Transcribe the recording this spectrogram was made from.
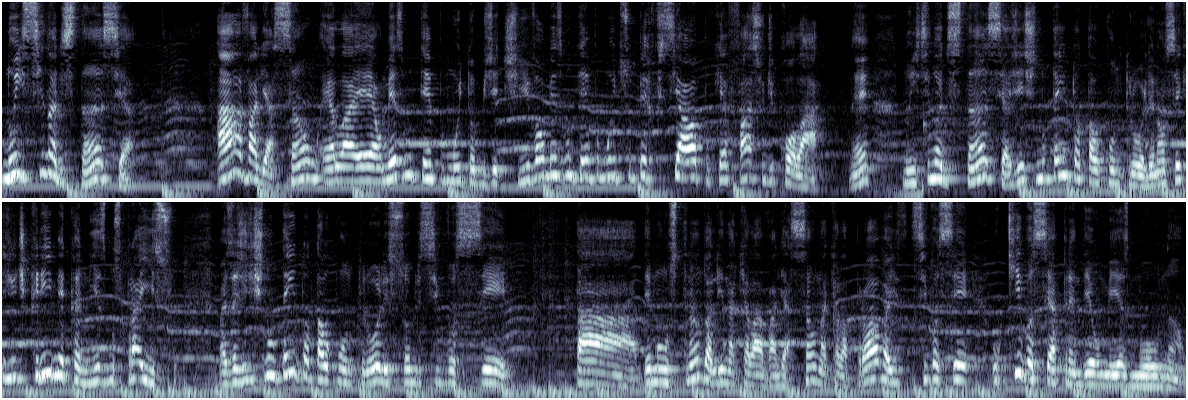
no ensino à distância, a avaliação ela é ao mesmo tempo muito objetiva, ao mesmo tempo muito superficial, porque é fácil de colar. Né? No ensino à distância, a gente não tem total controle, a não ser que a gente crie mecanismos para isso. Mas a gente não tem total controle sobre se você está demonstrando ali naquela avaliação, naquela prova, se você o que você aprendeu mesmo ou não.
